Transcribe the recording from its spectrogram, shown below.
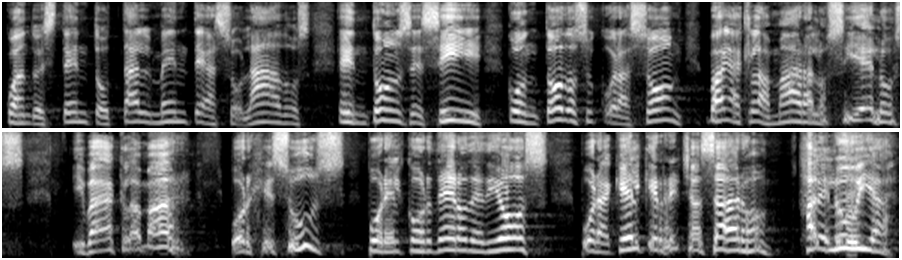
cuando estén totalmente asolados, entonces sí, con todo su corazón van a clamar a los cielos y van a clamar por Jesús, por el Cordero de Dios, por aquel que rechazaron. Aleluya.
